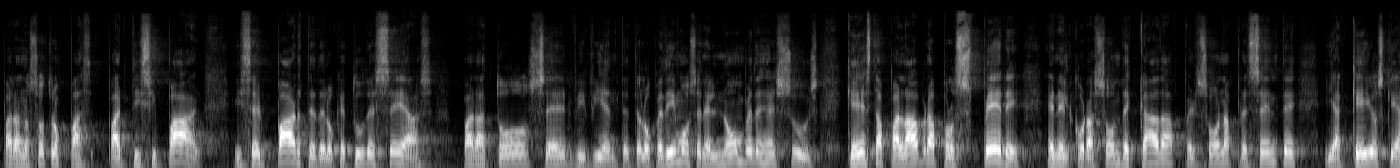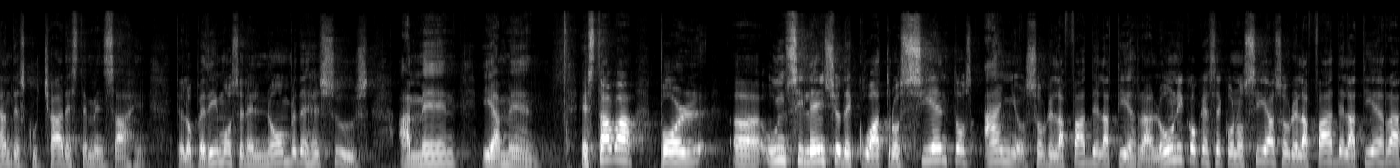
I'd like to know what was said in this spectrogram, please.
para nosotros participar y ser parte de lo que tú deseas para todo ser viviente. Te lo pedimos en el nombre de Jesús, que esta palabra prospere en el corazón de cada persona presente y aquellos que han de escuchar este mensaje. Te lo pedimos en el nombre de Jesús. Amén y amén. Estaba por Uh, un silencio de 400 años sobre la faz de la tierra. Lo único que se conocía sobre la faz de la tierra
